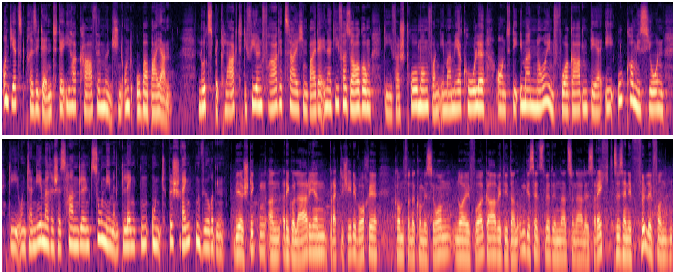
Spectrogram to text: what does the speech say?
und jetzt Präsident der IHK für München und Oberbayern. Lutz beklagt die vielen Fragezeichen bei der Energieversorgung, die Verstromung von immer mehr Kohle und die immer neuen Vorgaben der EU-Kommission, die unternehmerisches Handeln zunehmend lenken und beschränken würden. Wir ersticken an Regularien. Praktisch jede Woche kommt von der Kommission neue Vorgabe, die dann umgesetzt wird in nationales Recht. Es ist eine Fülle von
